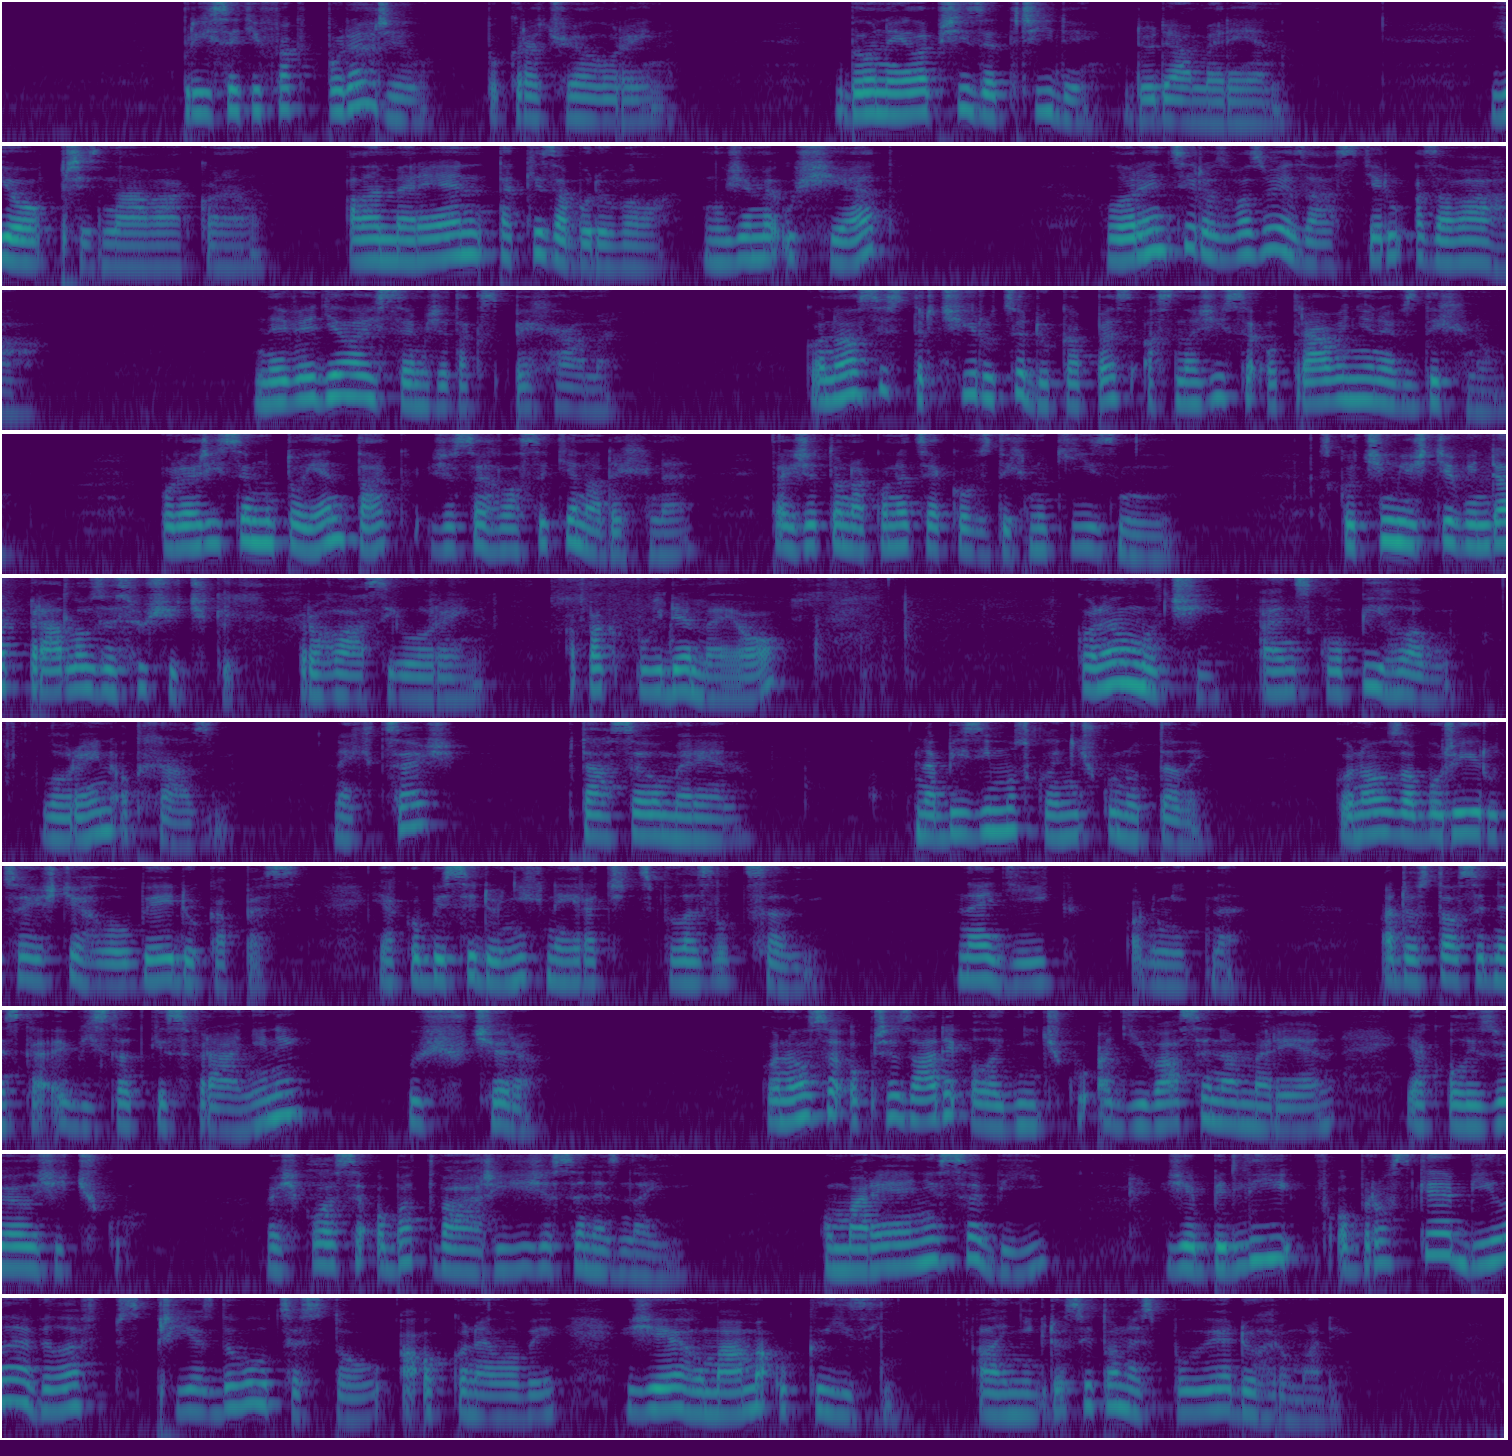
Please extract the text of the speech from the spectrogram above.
Prý se ti fakt podařil, pokračuje Lorraine. Byl nejlepší ze třídy, dodá Marian. Jo, přiznává Konel. Ale Marian taky zabudovala. Můžeme už jet? Lorraine si rozvazuje zástěru a zaváhá. Nevěděla jsem, že tak spěcháme. Konal si strčí ruce do kapes a snaží se otráveně nevzdychnout. Podaří se mu to jen tak, že se hlasitě nadechne, takže to nakonec jako vzdychnutí zní. Skočím ještě vyndat prádlo ze sušičky, prohlásí Lorraine. A pak půjdeme, jo? Konel mlčí a jen sklopí hlavu. Lorraine odchází. Nechceš? Ptá se ho Marian. Nabízí mu skleničku nutely. Konal zaboří ruce ještě hlouběji do kapes jako by si do nich nejradši vlezl celý. Ne dík, odmítne. A dostal si dneska i výsledky z frániny? Už včera. Konal se opře zády o ledničku a dívá se na Marian, jak olizuje lžičku. Ve škole se oba tváří, že se neznají. O Marianě se ví, že bydlí v obrovské bílé vile s příjezdovou cestou a o Konelovi, že jeho máma uklízí, ale nikdo si to nespojuje dohromady.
